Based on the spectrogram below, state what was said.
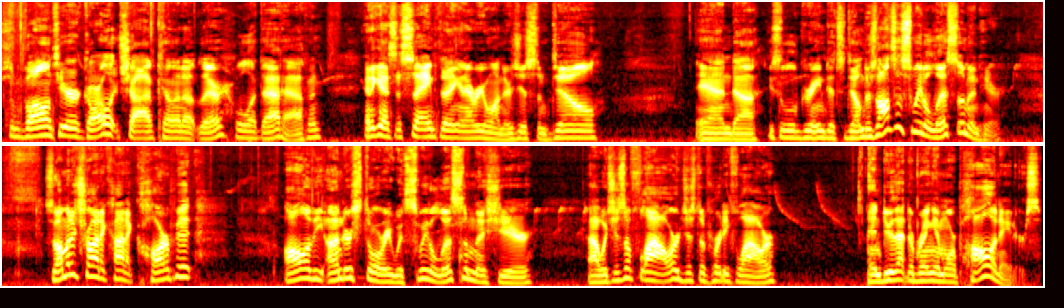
Some volunteer garlic chive coming up there. We'll let that happen. And again, it's the same thing in every one. There's just some dill and uh, these little green bits of dill. There's also sweet alyssum in here. So I'm going to try to kind of carpet all of the understory with sweet alyssum this year, uh, which is a flower, just a pretty flower, and do that to bring in more pollinators.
